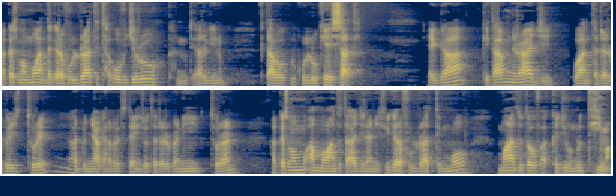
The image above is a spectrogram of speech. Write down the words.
Akkasuma immoo wanta gara fuulduraatti ta'uuf jiru kan nuti arginu kitaaba qulqulluu keessaati. Egaa kitaabni raajii wanta darbee ture addunyaa kanarratti ta'iinsoota darbanii turan. Akkasuma immoo amma wanta ta'aa jiranii fi gara fuulduraatti immoo maaltu ta'uuf akka jiru nutti hima.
